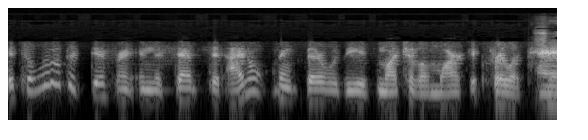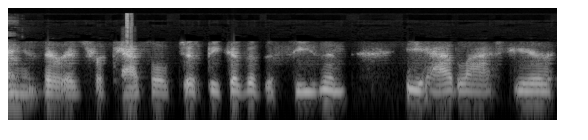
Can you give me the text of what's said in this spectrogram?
It's a little bit different in the sense that I don't think there would be as much of a market for Letang sure. as there is for Kessel just because of the season he had last year.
